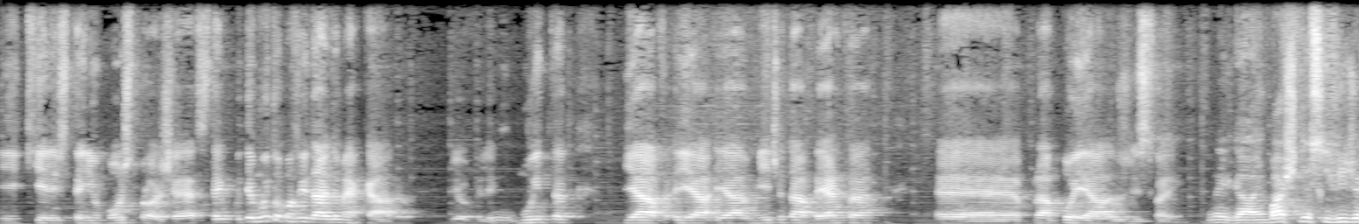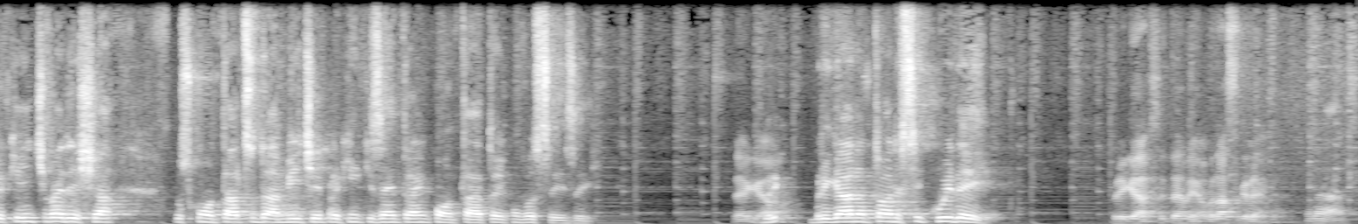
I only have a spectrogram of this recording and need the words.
e que eles tenham bons projetos. Tem, tem muita oportunidade no mercado, viu, Felipe? Muita. E a, e a, e a mídia está aberta é, para apoiá-los nisso aí. Legal. Embaixo desse vídeo aqui a gente vai deixar os contatos da MIT aí para quem quiser entrar em contato aí com vocês aí. Legal. Obrigado, Antônio. Se cuida aí. Obrigado, você também. Um abraço grande. Um abraço.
